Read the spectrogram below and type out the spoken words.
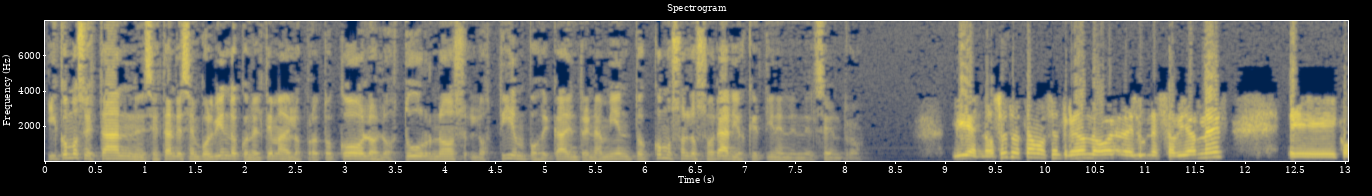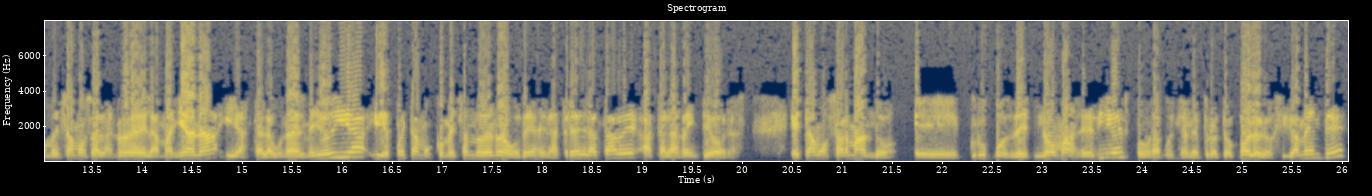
¿Y cómo se están, se están desenvolviendo con el tema de los protocolos, los turnos, los tiempos de cada entrenamiento? ¿Cómo son los horarios que tienen en el centro? Bien, nosotros estamos entrenando ahora de lunes a viernes. Eh, comenzamos a las 9 de la mañana y hasta la 1 del mediodía y después estamos comenzando de nuevo desde las 3 de la tarde hasta las 20 horas. Estamos armando eh, grupos de no más de 10 por una cuestión de protocolo, lógicamente,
